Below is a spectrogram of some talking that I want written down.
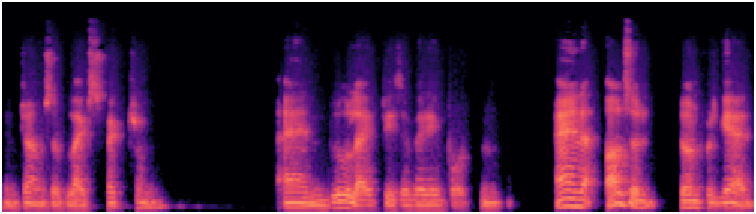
in terms of light spectrum. And blue light is a very important. And also, don't forget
